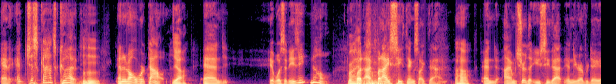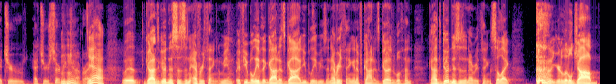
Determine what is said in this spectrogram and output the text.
and and just God's good. And it all worked out. Yeah. And it was it easy? No. Right. But I but I see things like that. Uh huh. And I'm sure that you see that in your everyday at your at your serving job, right? Mm-hmm. Yeah. Well, God's goodness is in everything. I mean, if you believe that God is God, you believe He's in everything. And if God is good, well, then God's goodness is in everything. So, like, your little job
